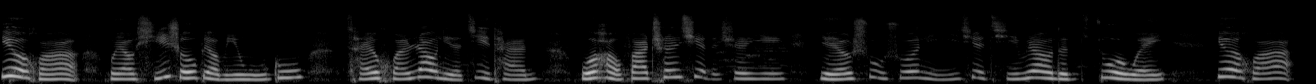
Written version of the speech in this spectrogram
耶和华，我要洗手表明无辜，才环绕你的祭坛。我好发称谢的声音，也要述说你一切奇妙的作为。耶和华，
